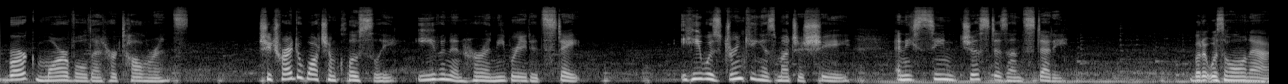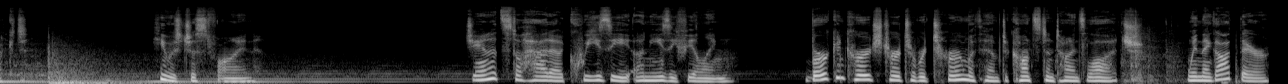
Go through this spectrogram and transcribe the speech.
Burke marveled at her tolerance. She tried to watch him closely, even in her inebriated state. He was drinking as much as she, and he seemed just as unsteady. But it was all an act. He was just fine. Janet still had a queasy, uneasy feeling. Burke encouraged her to return with him to Constantine's lodge. When they got there,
